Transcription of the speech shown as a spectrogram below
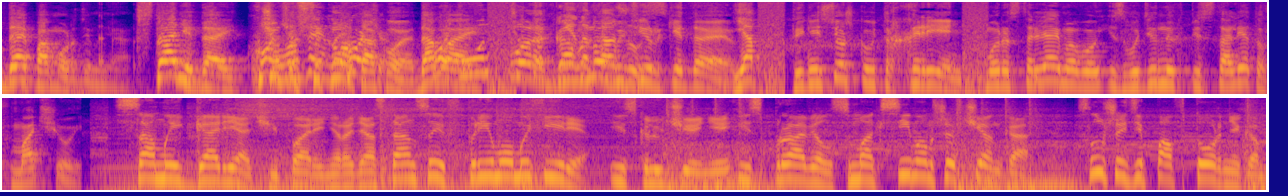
Дай по морде мне. Встань и дай. Хочешь Чего, стекло хочешь? такое? Давай. Он- не говно в эфир кидаешь? Я- Ты несешь какую-то хрень. Мы расстреляем его из водяных пистолетов мочой. Самый горячий парень радиостанции в прямом эфире. Исключение из правил с Максимом Шевченко. Слушайте по вторникам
